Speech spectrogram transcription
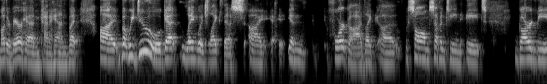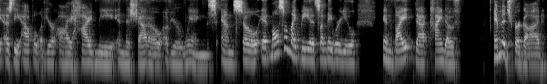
mother bear hen kind of hen, but uh, but we do get language like this uh, in for God, like uh, Psalm 17, 8, guard me as the apple of your eye, hide me in the shadow of your wings. And so it also might be a Sunday where you invite that kind of image for God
